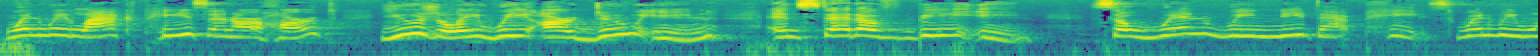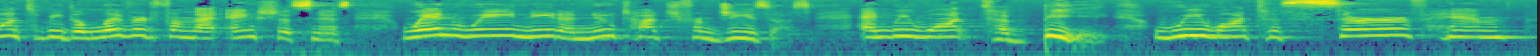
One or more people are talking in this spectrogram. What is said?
When we lack peace in our heart, usually we are doing instead of being. So, when we need that peace, when we want to be delivered from that anxiousness, when we need a new touch from Jesus, and we want to be, we want to serve Him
